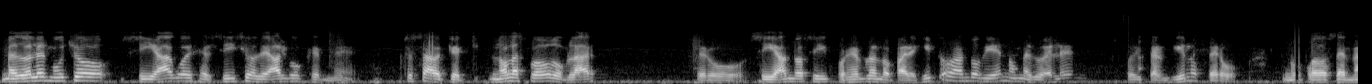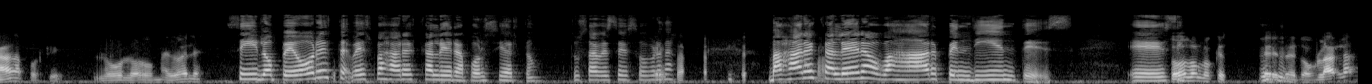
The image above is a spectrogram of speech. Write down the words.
me duele mucho si hago ejercicio de algo que me, tú sabes que no las puedo doblar, pero si ando así, por ejemplo en lo parejito ando bien, no me duele, estoy tranquilo, pero no puedo hacer nada porque luego, luego me duele. Sí, lo peor es, es bajar escalera, por cierto. Tú sabes eso, ¿verdad? Bajar escalera o bajar pendientes. Eh, Todo lo que es de doblarla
